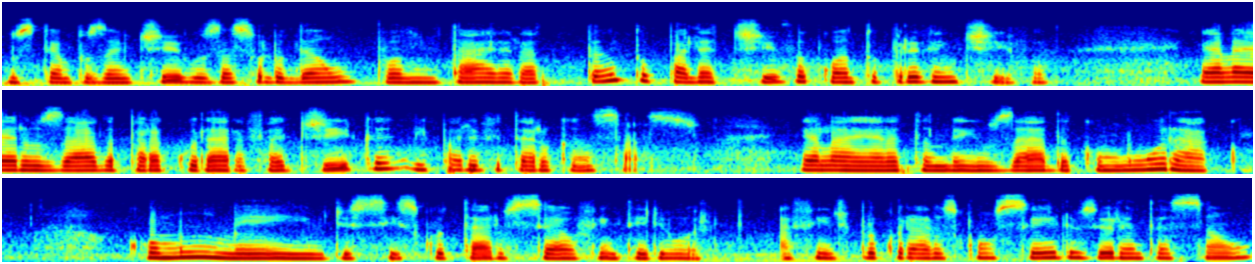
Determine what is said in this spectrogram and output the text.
Nos tempos antigos, a solidão voluntária era tanto paliativa quanto preventiva. Ela era usada para curar a fadiga e para evitar o cansaço ela era também usada como um oráculo, como um meio de se escutar o self interior, a fim de procurar os conselhos e orientação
